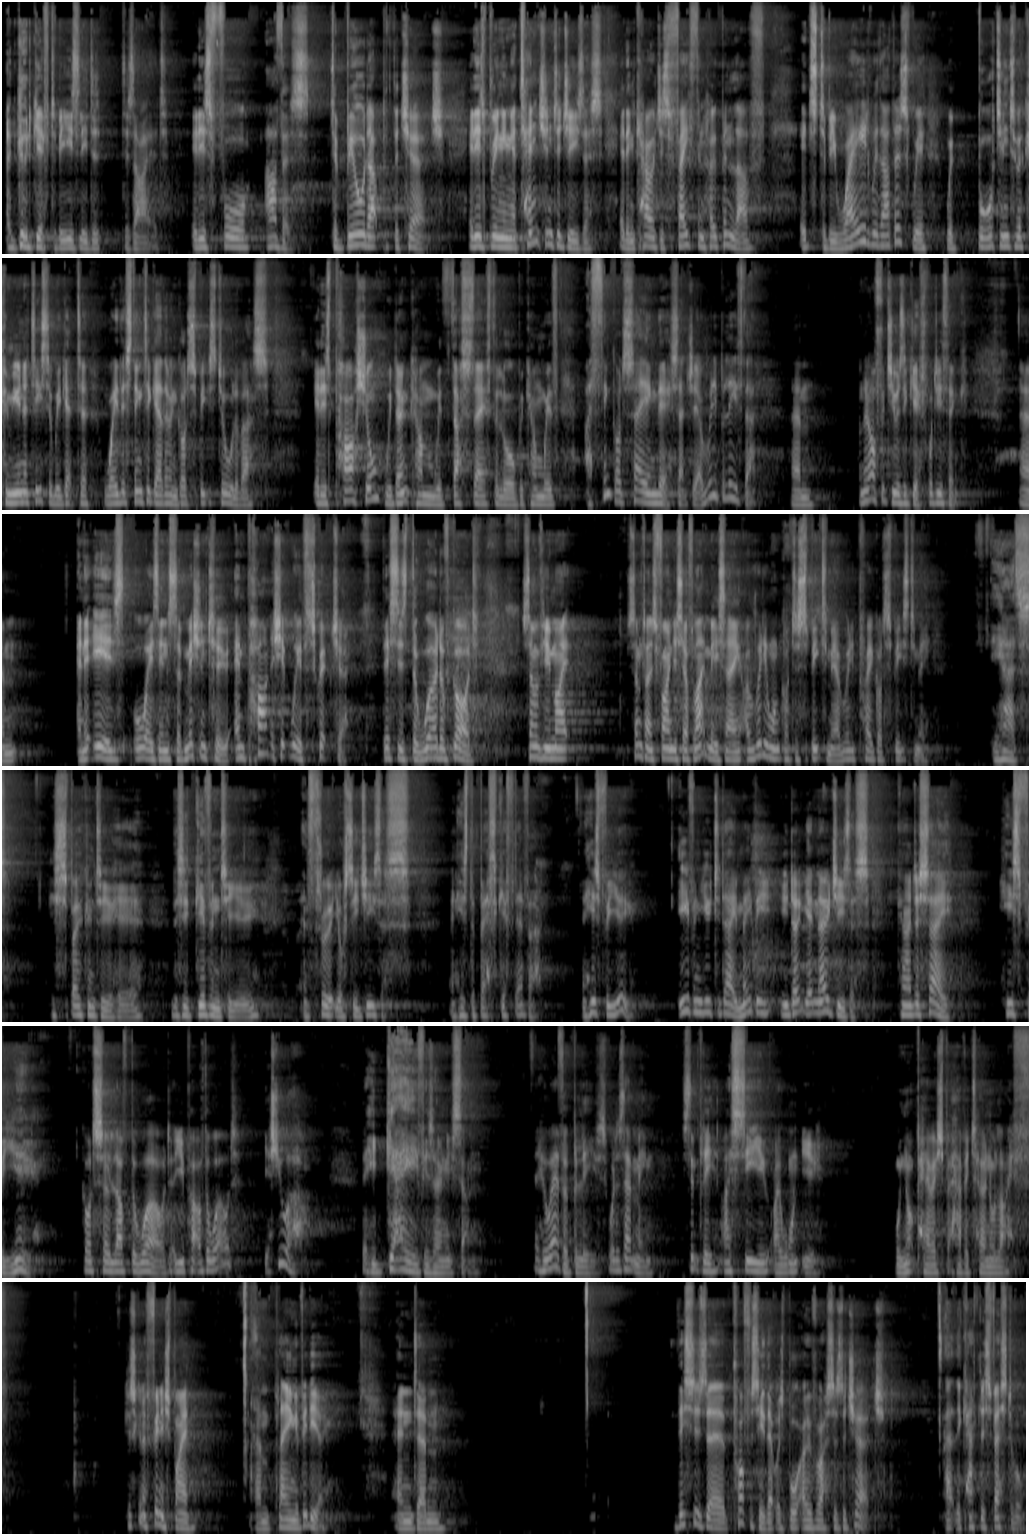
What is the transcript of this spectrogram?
a good gift to be easily de- desired. It is for others to build up the church. It is bringing attention to Jesus. It encourages faith and hope and love. It's to be weighed with others. We're, we're brought into a community, so we get to weigh this thing together, and God speaks to all of us. It is partial. We don't come with, Thus saith the Lord. We come with, I think God's saying this, actually. I really believe that. Um, I'm going to offer it to you as a gift. What do you think? Um, and it is always in submission to and partnership with Scripture. This is the Word of God. Some of you might sometimes find yourself like me saying, I really want God to speak to me. I really pray God speaks to me. He has. He's spoken to you here. This is given to you. And through it, you'll see Jesus. And He's the best gift ever. And He's for you. Even you today. Maybe you don't yet know Jesus. Can I just say, He's for you. God so loved the world. Are you part of the world? Yes, you are. That he gave his only son. That whoever believes, what does that mean? Simply, I see you, I want you, will not perish but have eternal life. Just going to finish by um, playing a video. And um, this is a prophecy that was brought over us as a church at the Catalyst Festival.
